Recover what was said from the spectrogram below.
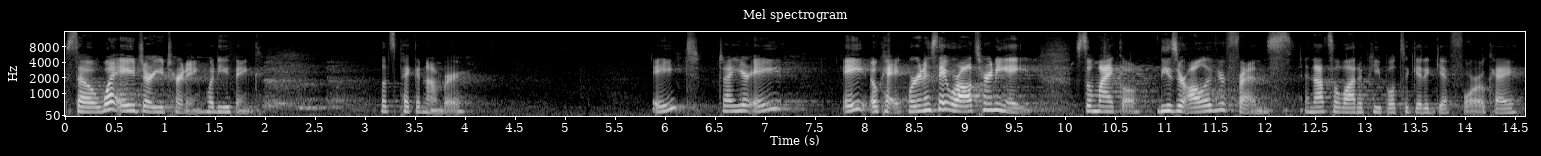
So, what age are you turning? What do you think? Let's pick a number. Eight? Did I hear eight? Eight? Okay, we're going to say we're all turning eight. So, Michael, these are all of your friends, and that's a lot of people to get a gift for, okay?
